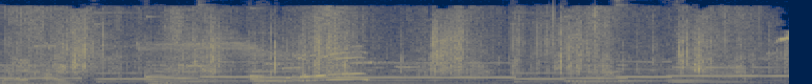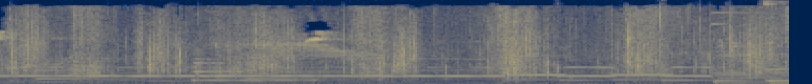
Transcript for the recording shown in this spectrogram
That house. This is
